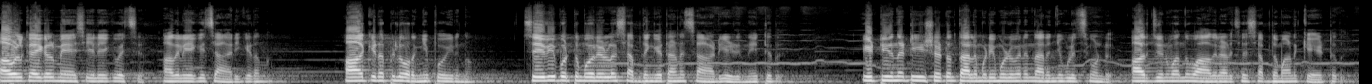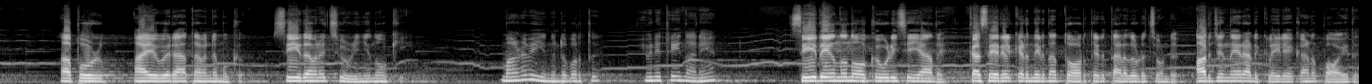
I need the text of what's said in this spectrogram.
അവൾ കൈകൾ മേശയിലേക്ക് വെച്ച് അതിലേക്ക് ചാരി കിടന്നു ആ കിടപ്പിൽ ഉറങ്ങിപ്പോയിരുന്നു. ചെവി പൊട്ടും പോലെയുള്ള ശബ്ദം കേട്ടാണ് ചാടി എഴുന്നേറ്റത്. ഇട്ടിരുന്ന ടീഷർട്ടും തലമുടി മുഴുവനും നനഞ്ഞു കുളിച്ചുകൊണ്ട് അർജുൻ വന്ന് വാതിലടച്ച ശബ്ദമാണ് കേട്ടത്. അപ്പോഴും അയവരാത്തവന്റെ മുഖം സീതവനെ ചുഴിഞ്ഞു നോക്കി. മഴ പെയ്യുന്നുണ്ട് പുറത്ത്? ഇവൻ ഇത്രയും നനയാൻ? സീതയൊന്നും നോക്കുകൂടി ചെയ്യാതെ കസേരയിൽ കിടന്നിരുന്ന തോർത്തെടുത്ത് തല തുടച്ചുകൊണ്ട് അർജുൻ നേരെ അടുക്കളയിലേക്കാണ് പോയത്.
